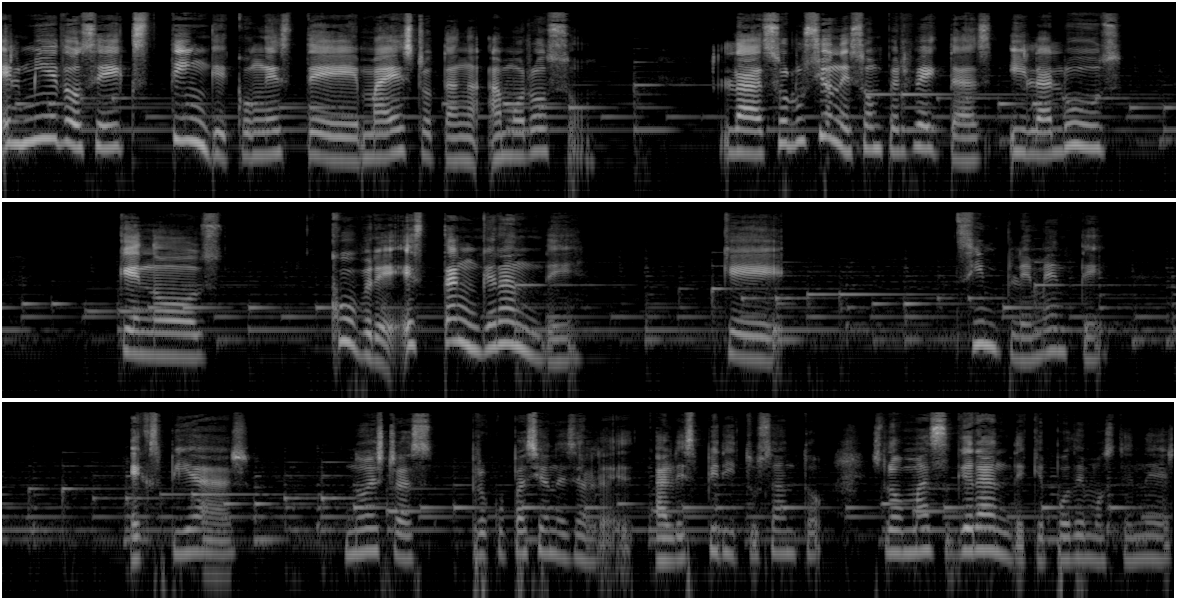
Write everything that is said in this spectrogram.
El miedo se extingue con este maestro tan amoroso. Las soluciones son perfectas y la luz que nos cubre es tan grande que simplemente expiar nuestras preocupaciones al, Espíritu Santo es lo más grande que podemos tener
